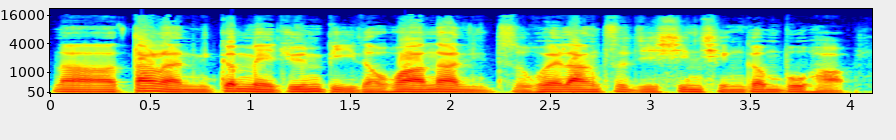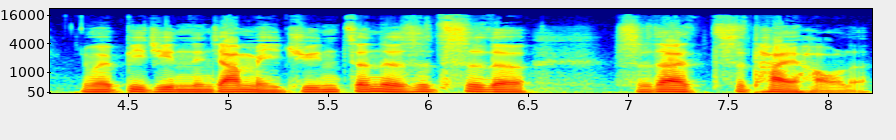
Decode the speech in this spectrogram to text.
那当然，你跟美军比的话，那你只会让自己心情更不好，因为毕竟人家美军真的是吃的实在是太好了，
